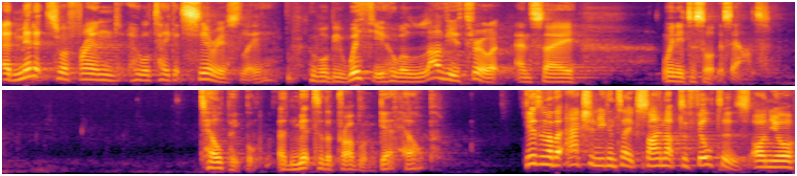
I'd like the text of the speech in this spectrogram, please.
Admit it to a friend who will take it seriously, who will be with you, who will love you through it, and say, we need to sort this out. Tell people, admit to the problem, get help. Here's another action you can take sign up to filters on your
